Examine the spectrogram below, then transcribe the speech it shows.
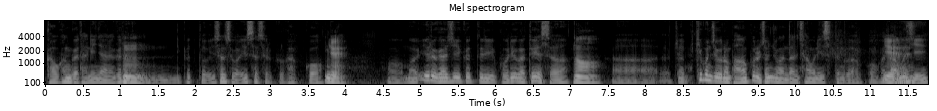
가혹한 것 아니냐는 그런 음. 것도 있을 수가 있었을 것 같고 예. 어, 뭐 여러 가지 것들이 고려가 돼서 어. 어, 좀 기본적으로는 방어권을 존중한다는 차원이 있었던 것 같고 그 예. 나머지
